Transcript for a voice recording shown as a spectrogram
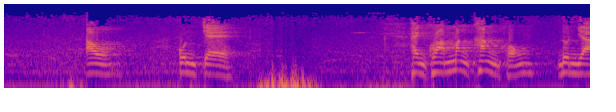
ำเอากุญแจ แห่งความมั่งคั่งของดุนยา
